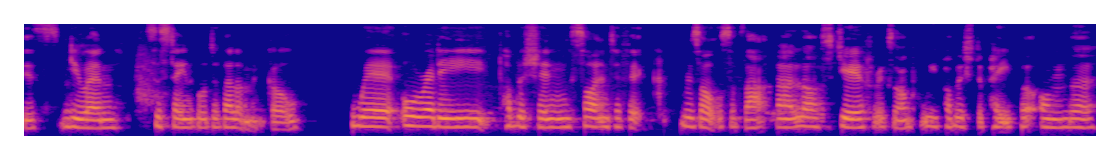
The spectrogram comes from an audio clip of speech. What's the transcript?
this UN sustainable development goal. We're already publishing scientific results of that. Uh, last year, for example, we published a paper on the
